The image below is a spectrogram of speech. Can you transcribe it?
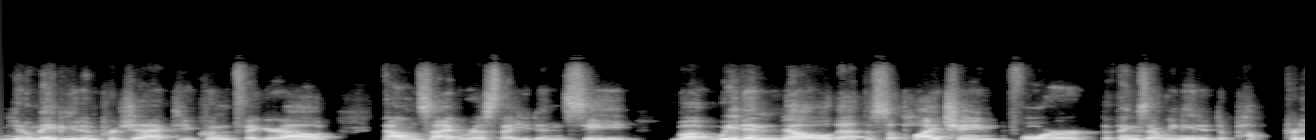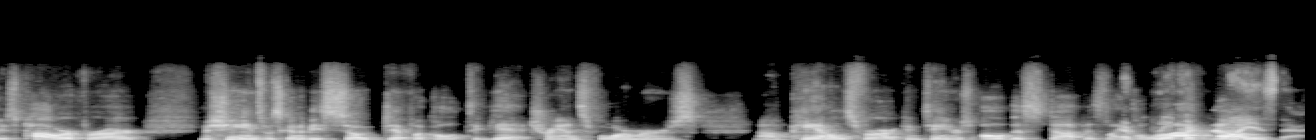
you know maybe you didn't project, you couldn't figure out downside risks that you didn't see. But we didn't know that the supply chain for the things that we needed to p- produce power for our machines was going to be so difficult to get transformers, uh, panels for our containers. All this stuff is like real quick. Why is that?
